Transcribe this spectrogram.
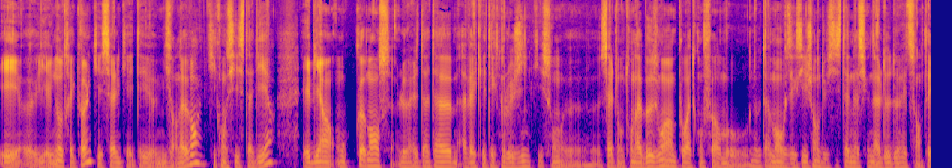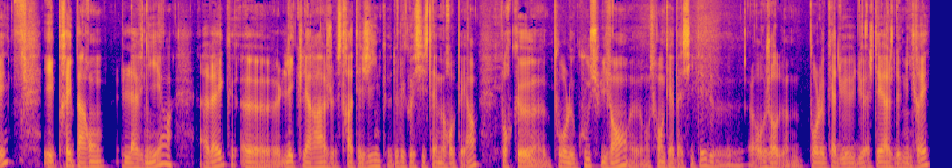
Et il y a une autre école qui est celle qui a été mise en œuvre, qui consiste à dire eh bien, on commence le Health Data Hub avec les technologies qui sont celles dont on a besoin pour être conforme notamment aux exigences du système national de données de santé, et préparons l'avenir avec euh, l'éclairage stratégique de l'écosystème européen pour que, pour le coup suivant, euh, on soit en capacité de, alors aujourd'hui, pour le cas du, du HDH, de migrer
